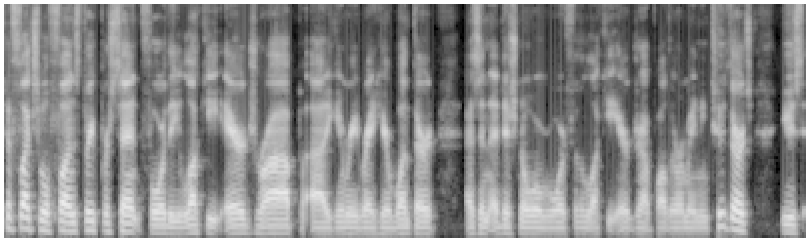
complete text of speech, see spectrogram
to flexible funds, 3% for the lucky airdrop. Uh, you can read right here one third as an additional reward for the lucky airdrop, while the remaining two thirds used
